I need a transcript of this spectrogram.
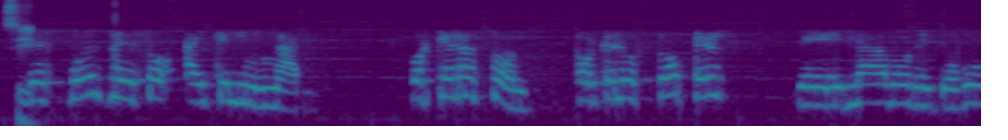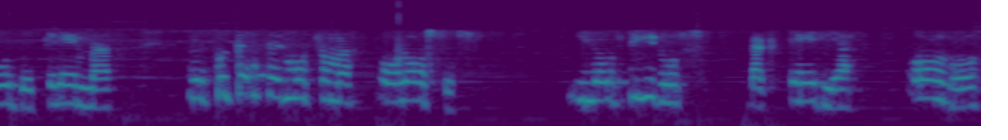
Sí. después de eso hay que eliminarlo. ¿Por qué razón? Porque los toppers de helado, de yogur, de crema, resultan ser mucho más porosos y los virus, bacterias, hongos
